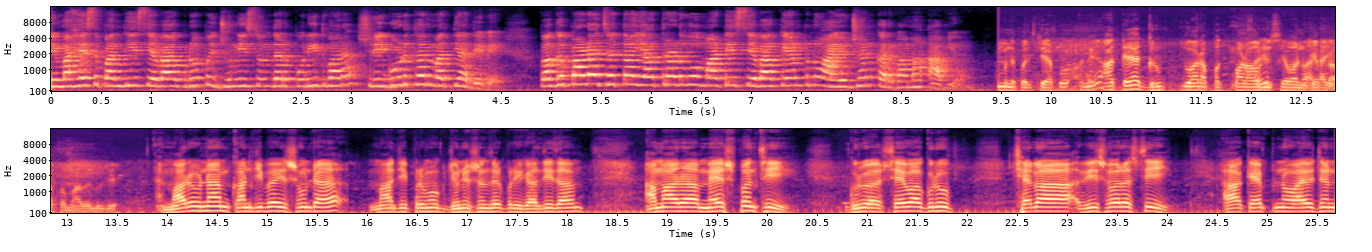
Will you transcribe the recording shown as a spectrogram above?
શ્રી મહેશ પંથી સેવા ગ્રુપ જૂની સુંદરપુરી દ્વારા શ્રી ગુડથર મધ્યદેવે પગપાળા જતા યાત્રાળુઓ માટે સેવા કેમ્પનું આયોજન કરવામાં આવ્યું. મને પરિચય આપો અને આ કયા ગ્રુપ દ્વારા પગપાળાઓની સેવાનું કેમ્પ રાખવામાં આવેલું છે? મારું નામ કાનજીભાઈ સુંડા માજી પ્રમુખ જૂની સુંદરપુરી ગાંધીધામ. અમારા મહેશપંથી ગૃહ સેવા ગ્રુપ છેલ્લા વીસ વર્ષથી આ કેમ્પનું આયોજન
